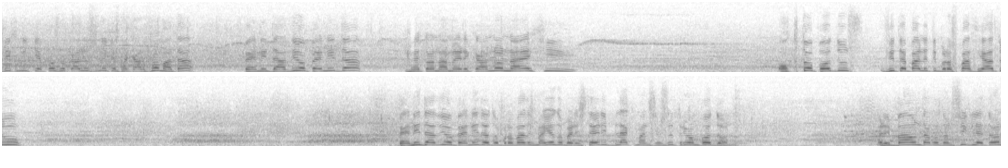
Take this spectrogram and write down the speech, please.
δείχνει και πόσο καλός είναι και στα καρφώματα. 52-50 με τον Αμερικανό να έχει 8 πόντους. Δείτε πάλι την προσπάθειά του. 52-50 το προβάδισμα για το Περιστέρι. Blackman σε σου τριών πόντων. Rebound από τον Σίγκλετον.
